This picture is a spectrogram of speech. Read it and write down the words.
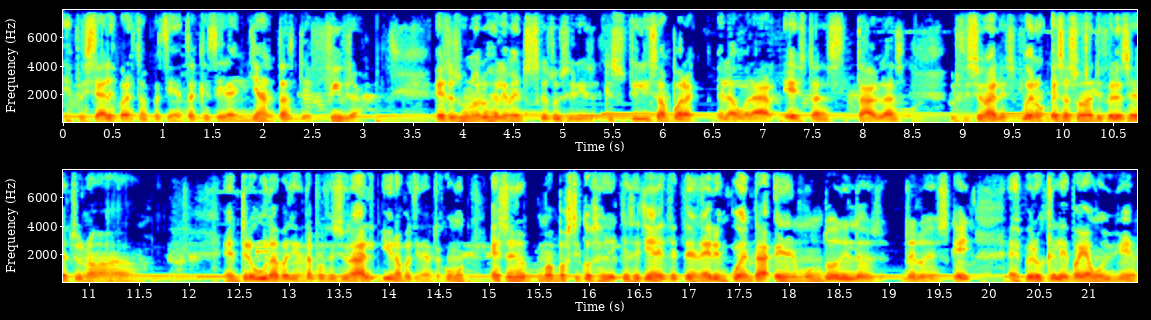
especiales para estas patinetas que serían llantas de fibra. Este es uno de los elementos que se, que se utilizan para elaborar estas tablas profesionales. Bueno, esas son las diferencias entre una entre una patineta profesional y una patineta común. Esto es lo más básico que se tiene que tener en cuenta en el mundo de los, de los skate. Espero que les vaya muy bien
